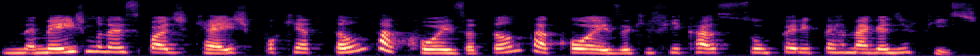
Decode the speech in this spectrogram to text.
mesmo nesse podcast, porque é tanta coisa, tanta coisa, que fica super, hiper, mega difícil.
